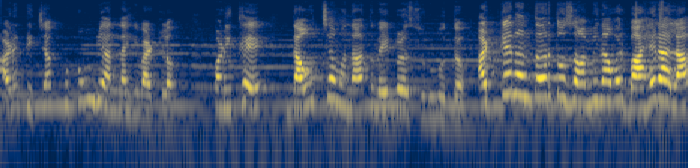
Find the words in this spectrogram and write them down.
आणि तिच्या कुटुंबियांनाही वाटलं. पण इथे दाऊदच्या मनात वेगळं सुरू होतं. अटकेनंतर तो जामिनावर बाहेर आला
